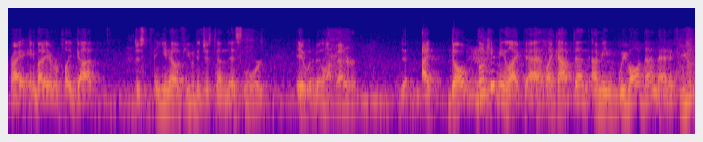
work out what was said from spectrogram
Right? Anybody ever played God? Just you know, if you would have just done this, Lord, it would have been a lot better. I don't look at me like that. Like I've done. I mean, we've all done that. If you,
